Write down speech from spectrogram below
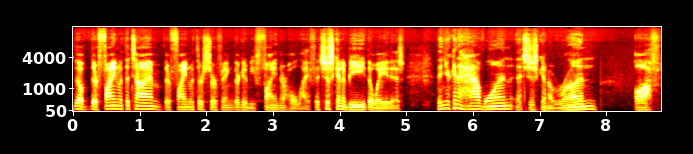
They'll, they're fine with the time. They're fine with their surfing. They're going to be fine their whole life. It's just going to be the way it is. Then you're going to have one that's just going to run off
